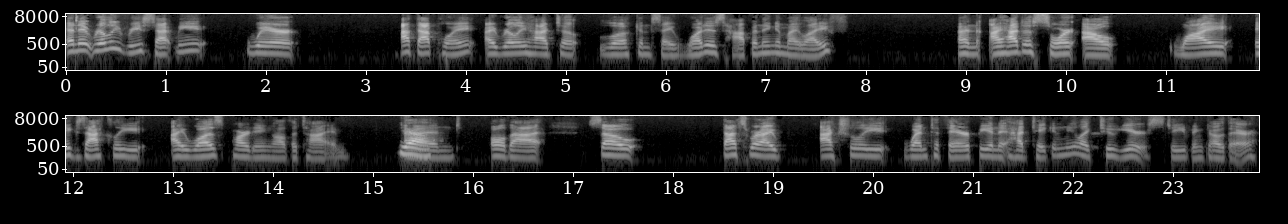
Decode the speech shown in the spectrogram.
And it really reset me where at that point I really had to look and say, what is happening in my life? And I had to sort out why exactly I was partying all the time Yeah. and all that. So that's where I actually went to therapy and it had taken me like 2 years to even go there.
